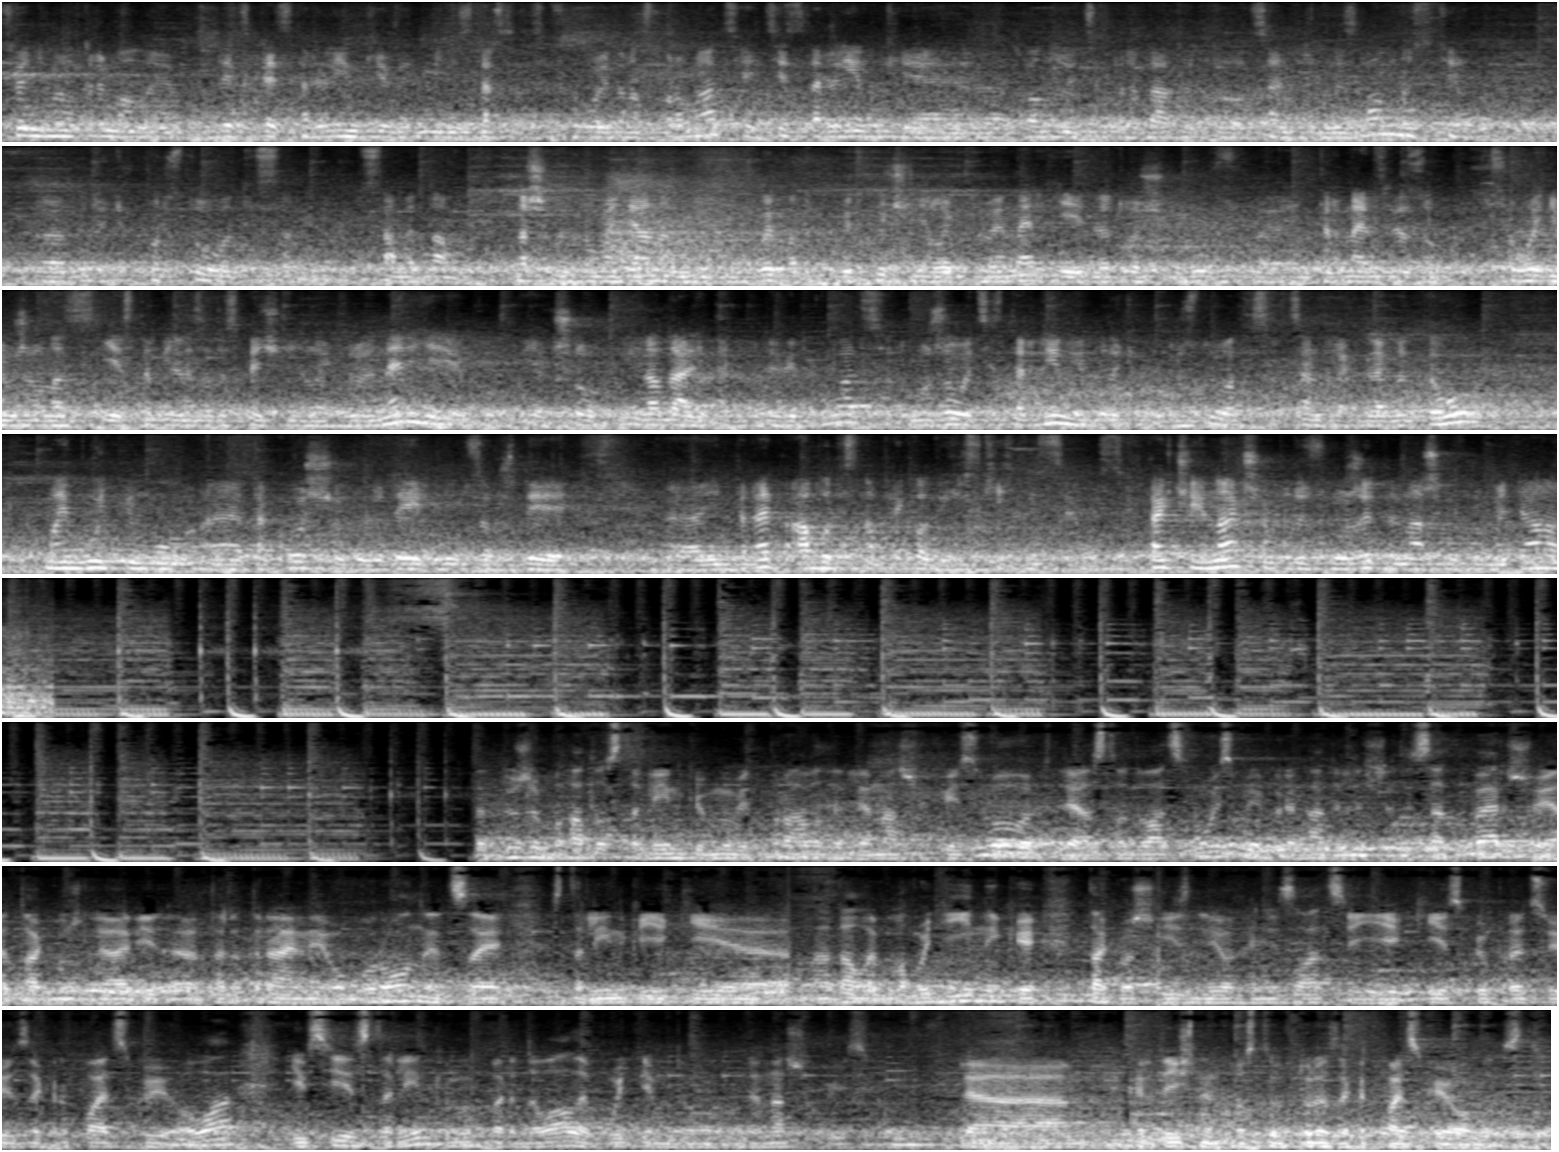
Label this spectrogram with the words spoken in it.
Сьогодні ми отримали 35 старлінків від Міністерства цифрової трансформації. Ці старлінки е, планується передати до центрів незламності, Е, будуть користуватися саме там нашими громадянами в випадку відключення електроенергії для того, щоб був е, інтернет-зв'язок. Сьогодні вже у нас є стабільне забезпечення електроенергією. Якщо надалі так буде відбуватися, то можливо ці старлінки будуть використовуватися в центрах для ВПО в майбутньому також, щоб у людей був завжди інтернет або десь, наприклад, в гірських місцевостях. Так чи інакше будуть служити нашим громадянам. Дуже багато сталінків ми відправили для наших військових, для 128-ї бригади, для 61-ї, а також для е, територіальної оборони. Це сталінки, які е, надали благодійники, також різні організації, які співпрацюють з Закарпатською ОВА. І всі сталінки ми передавали потім до для наших військових для критичної інфраструктури Закарпатської області.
